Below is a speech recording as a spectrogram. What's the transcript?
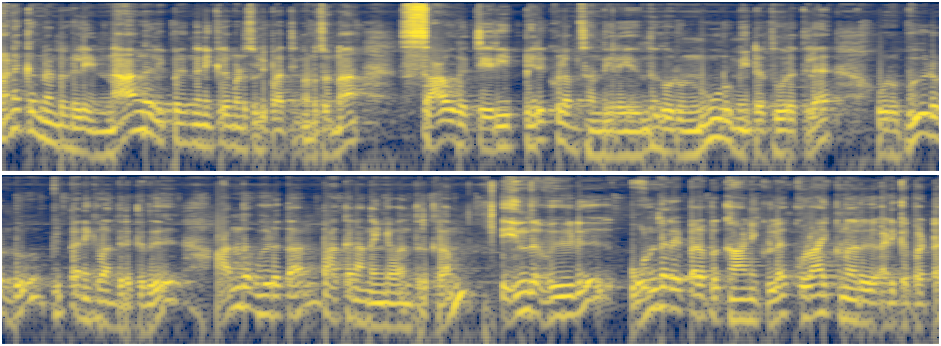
வணக்கம் நண்பர்களே நாங்கள் இப்போ எங்கே நிற்கிறோம்னு சொல்லி பார்த்தீங்கன்னு சொன்னால் சாவுகச்சேரி பெருக்குளம் சந்தையில் இருந்து ஒரு நூறு மீட்டர் தூரத்தில் ஒரு வீடொண்டு விற்பனைக்கு வந்திருக்குது. அந்த வீடை தான் பார்க்க நாங்கள் இங்கே வந்திருக்கிறோம். இந்த வீடு ஒன்றரை பரப்பு காணிக்குள்ள குழாய் கிணறு அடிக்கப்பட்ட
